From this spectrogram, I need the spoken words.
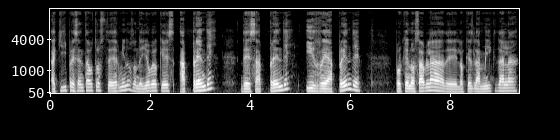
aquí presenta otros términos donde yo veo que es aprende, desaprende y reaprende, porque nos habla de lo que es la amígdala,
